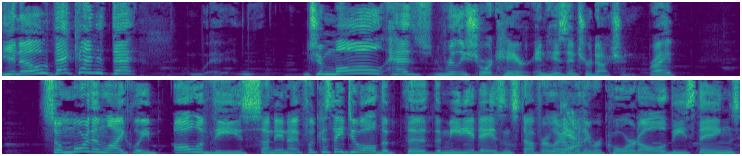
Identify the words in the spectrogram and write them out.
You know, that kind of that Jamaal has really short hair in his introduction, right? So more than likely, all of these Sunday night because they do all the, the the media days and stuff earlier on Yeah. where they record all of these things.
